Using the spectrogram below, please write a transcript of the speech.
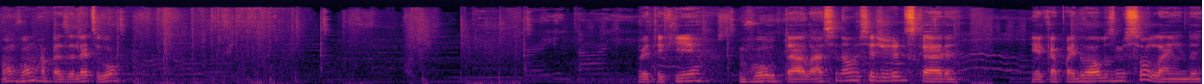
Vamos, vamos, rapaziada. Let's go. Vai ter que voltar lá, senão vai ser GG dos caras. E é capaz do Aulus me solar ainda.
